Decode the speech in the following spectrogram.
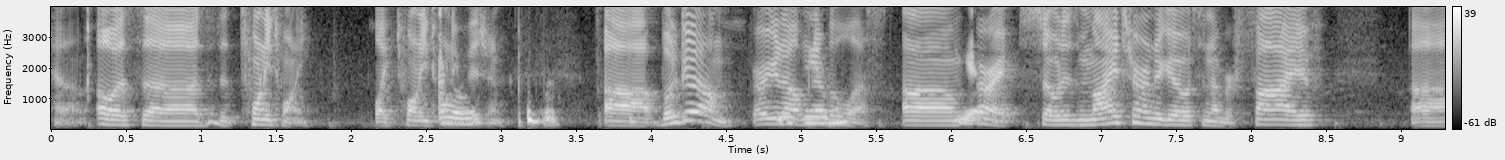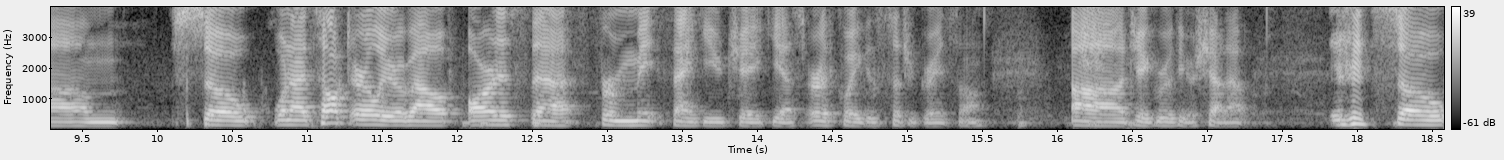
Head on. Oh, it's uh 2020, like 2020 Oh. Vision. Uh, but a good album, very good album Yeah. nevertheless. Um, Yeah. all right, so it is my turn to go to number five. Um, so when I talked earlier about artists that for me, thank you, Jake. Yes, Earthquake is such a great song. Uh, Jake Ruthier, shout out. so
